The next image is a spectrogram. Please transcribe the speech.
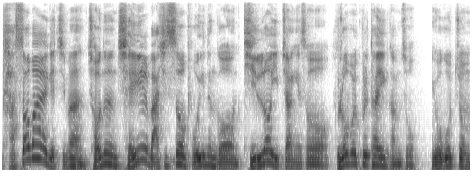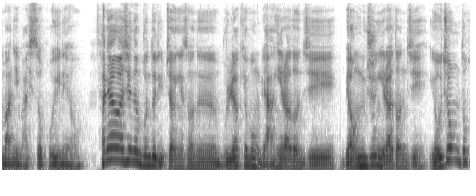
다 써봐야겠지만 저는 제일 맛있어 보이는 건 딜러 입장에서 글로벌 쿨타임 감소 요거 좀 많이 맛있어 보이네요. 사냥하시는 분들 입장에서는 물약 회복량이라든지 명중이라든지 요 정도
